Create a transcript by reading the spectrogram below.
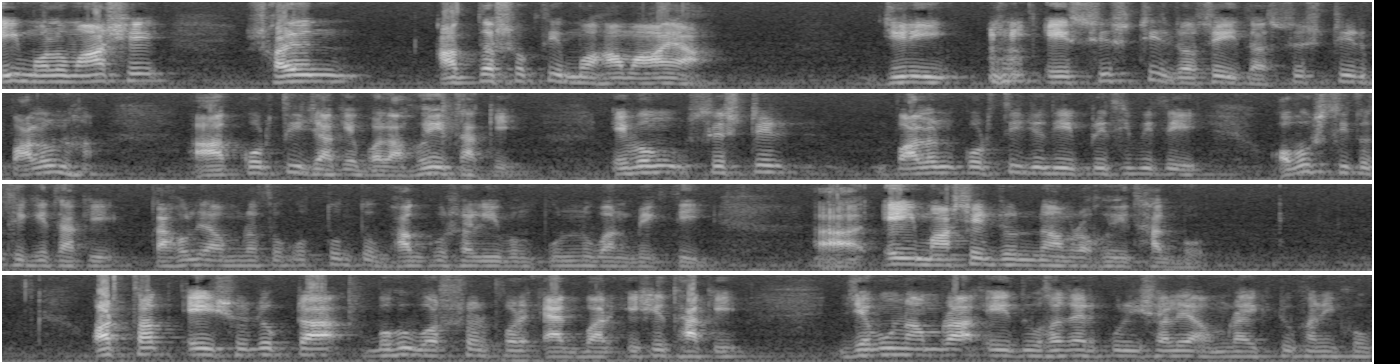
এই মলমাসে স্বয়ং আদ্যাশক্তি মহামায়া, যিনি এই সৃষ্টির রচয়িতা, সৃষ্টির পালন কর্তী যাকে বলা হয়ে থাকে এবং সৃষ্টির পালন কর্তী যদি পৃথিবীতে অবস্থিত থেকে থাকে, তাহলে আমরা তো অত্যন্ত ভাগ্যশালী এবং পুণ্যবান ব্যক্তি। এই মাসের জন্য আমরা হয়ে থাকব। অর্থাৎ এই সুযোগটা বহু বৎসর পর একবার এসে থাকে। যেমন আমরা এই দু হাজার কুড়ি সালে আমরা একটুখানি খুব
